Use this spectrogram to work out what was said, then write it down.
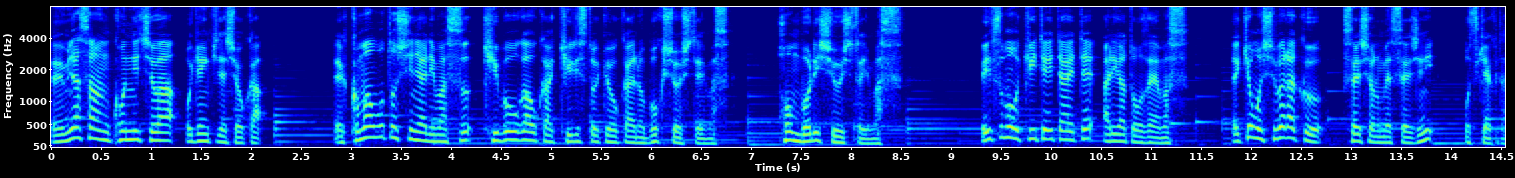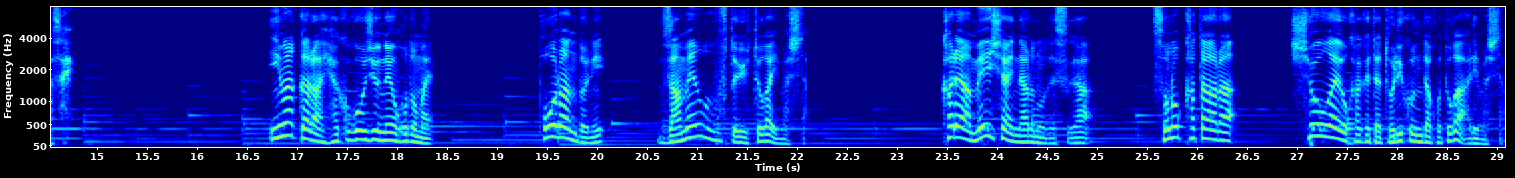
え皆さんこんにちは。お元気でしょうか、熊本市にあります希望が丘キリスト教会の牧師をしています。本堀修一と言います。いつも聞いていただいてありがとうございます。え今日もしばらく聖書のメッセージにお付き合いください。今から150年ほど前ポーランドにザメオフという人がいました。彼は名車になるのですがその傍ら生涯をかけて取り組んだことがありました。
